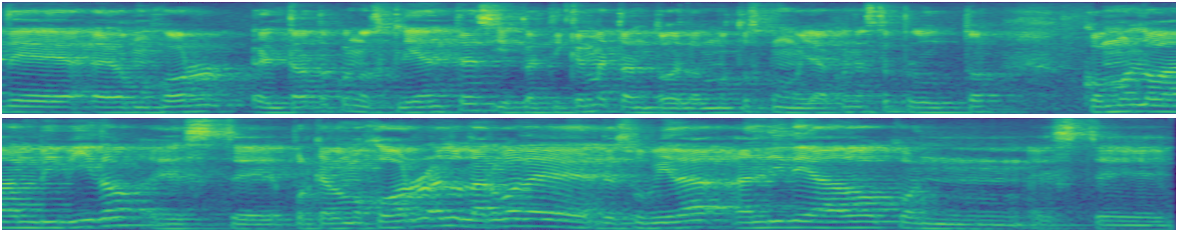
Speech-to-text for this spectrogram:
de a lo mejor el trato con los clientes y platíquenme tanto de las motos como ya con este producto, cómo lo han vivido, este, porque a lo mejor a lo largo de, de su vida han lidiado con este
